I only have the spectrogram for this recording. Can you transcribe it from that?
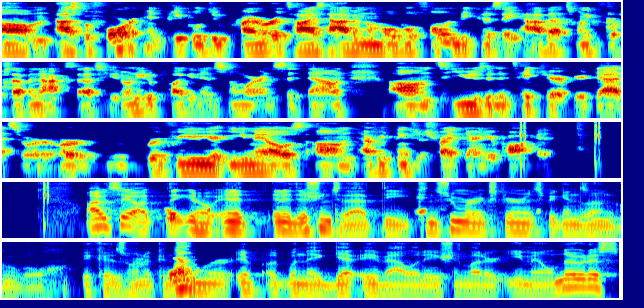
um, as before. And people do prioritize having a mobile phone because they have that 24 7 access. You don't need to plug it in somewhere and sit down um, to use it and take care of your debts or, or review your emails. Um, everything's just right there in your pocket. I would say, uh, you know, in, in addition to that, the consumer experience begins on Google because when a consumer, yeah. if, uh, when they get a validation letter, email, notice,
